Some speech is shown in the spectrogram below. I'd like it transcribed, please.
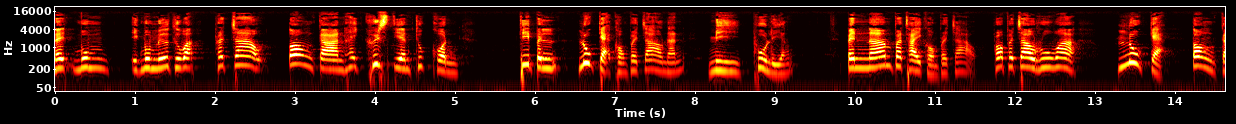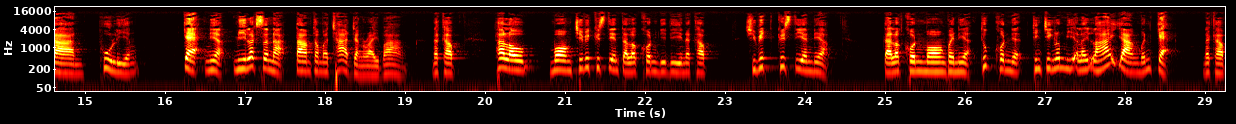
ในมุมอีกมุมนึงก็คือว่าพระเจ้า ต้องการให้คริสเตียนทุกคนที่เป็นลูกแกะของพระเจ้านั้น มีผู้เลี้ยง เป็นน้ำพระทัยของพระเจ้า เพราะพระเจ้ารู้ว่าลูกแกะต้องการผู้เลี้ยง แกะเนี่ยมีลักษณะตามธรรมชาติอย่างไรบ้างนะครับ ถ้าเรามองชีวิตคริสเตียนแต่ละคนดีๆนะครับ ชีวิตคริสเตียนเนี่ยแต่ละคนมองไปเนี่ยทุกคนเนี่ยจริง ๆ แล้วมีอะไรหลายอย่างเหมือนแกะนะครับ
